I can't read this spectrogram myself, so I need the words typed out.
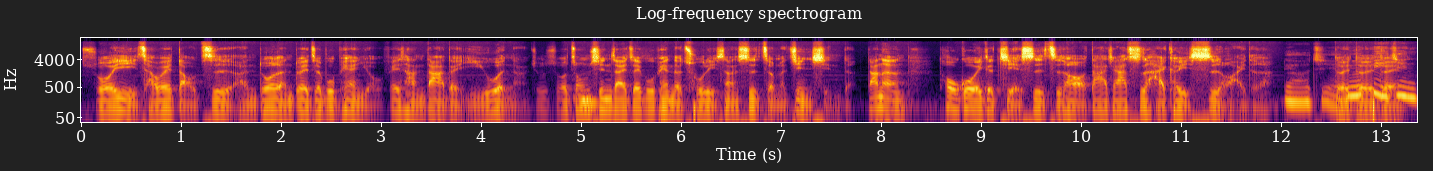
所以才会导致很多人对这部片有非常大的疑问啊。就是说，中心在这部片的处理上是怎么进行的？当然，透过一个解释之后，大家是还可以释怀的。了解，对对对。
